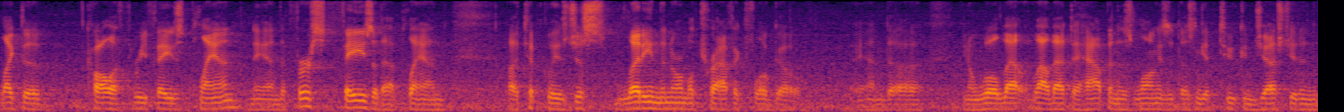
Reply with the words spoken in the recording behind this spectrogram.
like to call a three-phase plan, and the first phase of that plan uh, typically is just letting the normal traffic flow go. And uh, you know, we'll allow, allow, that to happen as long as it doesn't get too congested and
